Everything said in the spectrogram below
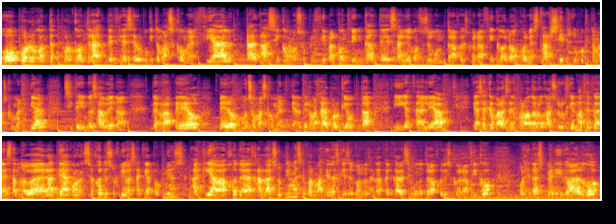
o por, por contra decide ser un poquito más comercial, así como su principal contrincante salió con su segundo trabajo discográfico, ¿no? con Starships, un poquito más comercial, sí teniendo esa vena de rapeo, pero mucho más comercial. Pero vamos a ver por qué opta Igazalea. Ya sé que para estar informado de lo que va surgiendo acerca de esta nueva era, te aconsejo que te suscribas aquí a Pop News. Aquí abajo te voy a dejar las últimas informaciones que se conocen acerca del segundo trabajo discográfico, por si te has perdido algo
